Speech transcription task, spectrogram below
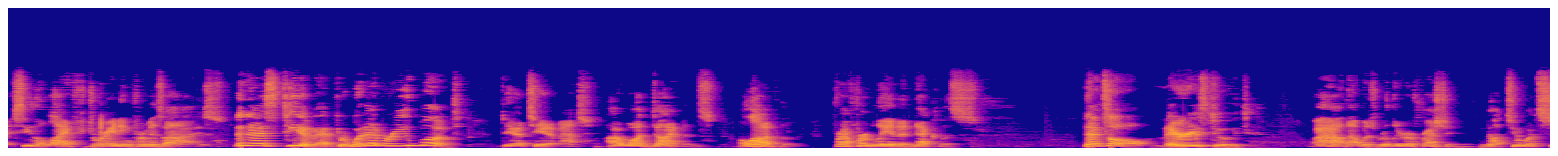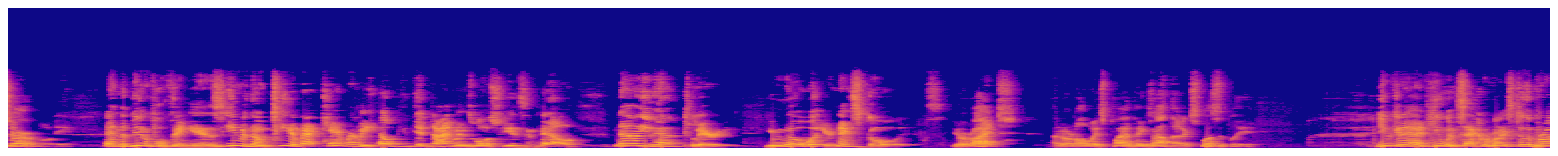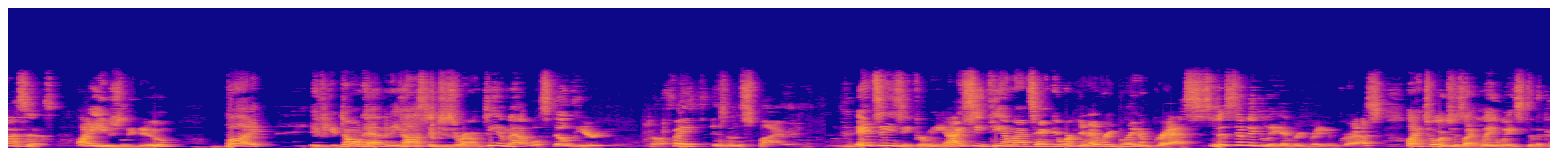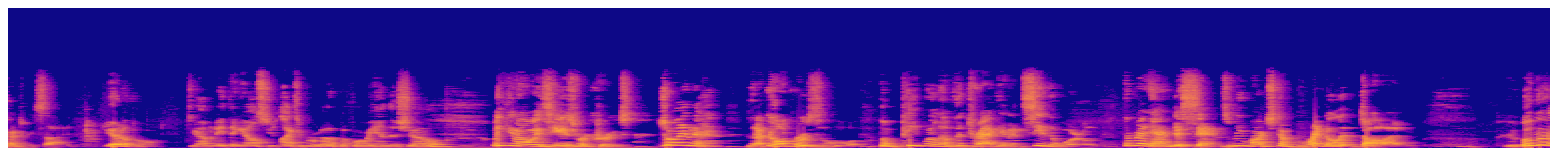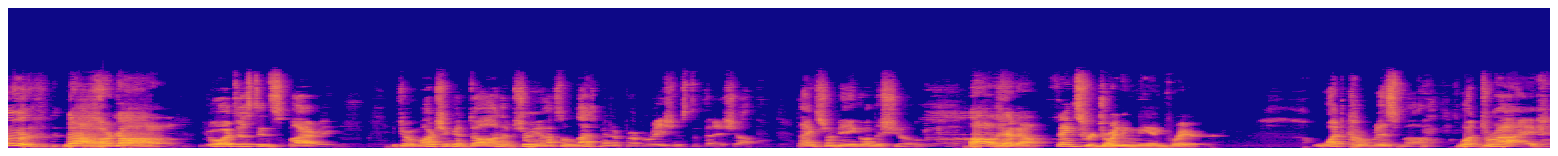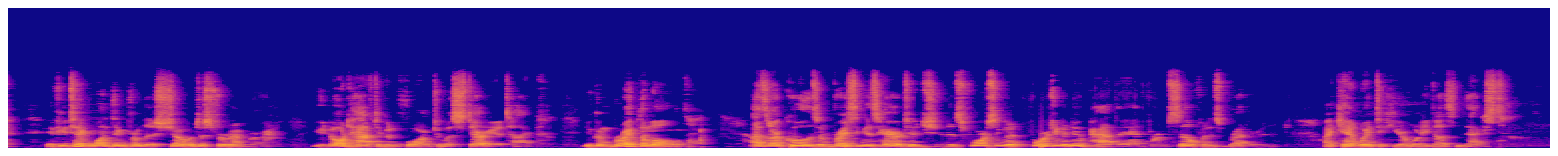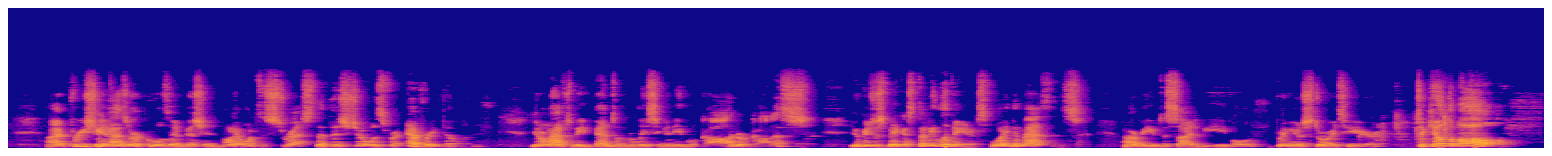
I see the life draining from his eyes. Then ask Tiamat for whatever you want. Dear Tiamat, I want diamonds. A lot of them. Preferably in a necklace. That's all there is to it. Wow, that was really refreshing. Not too much ceremony. And the beautiful thing is, even though Tiamat can't really help you get diamonds while she is in hell, now you have clarity. You know what your next goal is. You're right. I don't always plan things out that explicitly. You can add human sacrifice to the process. I usually do. But if you don't have any hostages around, Tiamat will still hear you. Your faith is inspiring. It's easy for me. I see Tiamat's handiwork in every blade of grass, specifically every blade of grass I torch as I lay waste to the countryside. Beautiful. Do you have anything else you'd like to promote before we end the show? We can always use recruits. Join the, the Corporazul, the people of the dragon, and see the world. The Red Hand descends. We march to Brindol at dawn. Uguruth, na Hargal! You're just inspiring. If you're marching at dawn, I'm sure you have some last minute preparations to finish up. Thanks for being on the show. I'll head out. Thanks for joining me in prayer. What charisma! What drive! If you take one thing from this show, just remember you don't have to conform to a stereotype. You can break the mold. Azarr Kul is embracing his heritage and is forcing a, forging a new path ahead for himself and his brethren. I can't wait to hear what he does next. I appreciate Azarr Kul's ambition, but I want to stress that this show is for every villain. You don't have to be bent on releasing an evil god or goddess. You can just make a steady living exploiting the masses. However you decide to be evil, bring your stories here to kill them all!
